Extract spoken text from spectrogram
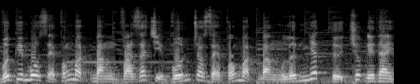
với quy mô giải phóng mặt bằng và giá trị vốn cho giải phóng mặt bằng lớn nhất từ trước đến nay.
